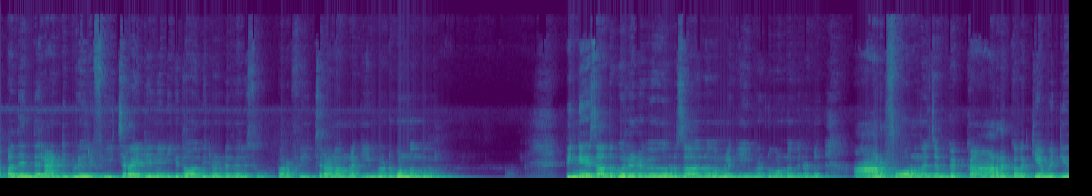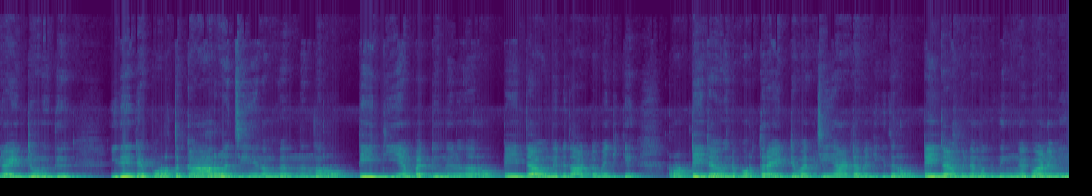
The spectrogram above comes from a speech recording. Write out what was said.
അപ്പോൾ അതെന്തായാലും അടിപൊളി ഒരു ഫീച്ചറായിട്ട് തന്നെ എനിക്ക് തോന്നിയിട്ടുണ്ട്. എന്തായാലും സൂപ്പർ ഫീച്ചറാണ് നമ്മളെ ഗെയിമിലോട്ട് കൊണ്ടുവന്നത്. പിന്നെ അതുപോലെ തന്നെ വേറൊരു സാധനം നമ്മൾ ഗെയിമിലോട്ട് കൊണ്ടുവന്നിട്ടുണ്ട്. ആർ ഫോർ എന്ന് വെച്ചാൽ നമുക്ക് കാറൊക്കെ വെക്കാൻ പറ്റിയ ഒരു ഐറ്റമാണ് ഇത്. ഇതിന്റെ പുറത്ത് കാർ വെച്ച് കഴിഞ്ഞാൽ നമുക്ക് നിന്ന് റൊട്ടേറ്റ് ചെയ്യാൻ പറ്റുന്നതാണ്. റൊട്ടേറ്റ് ആവുന്നുണ്ട് ഇത് ഓട്ടോമാറ്റിക് റൊട്ടേറ്റ് ആവും ഇതിന്റെ പുറത്തൊരു ഐറ്റം വെച്ച് കഴിഞ്ഞാൽ ആട്ടോമാറ്റിക് ഇത് റൊട്ടേറ്റ് ആവും. പിന്നെ നമുക്ക് നിങ്ങൾക്ക് വേണമെങ്കിൽ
